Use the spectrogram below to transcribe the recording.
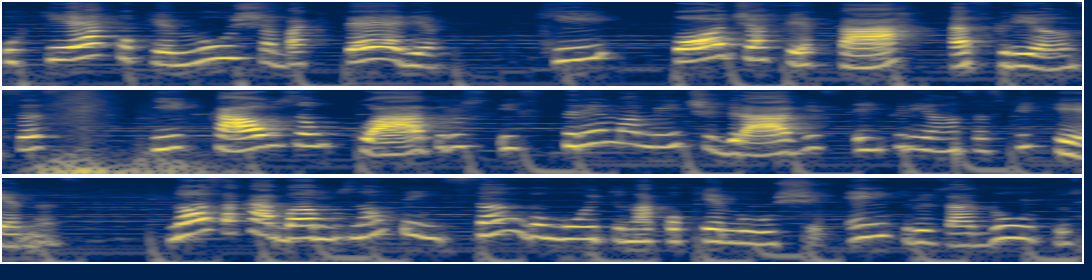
porque é a coqueluche a bactéria que pode afetar as crianças e causam quadros extremamente graves em crianças pequenas. Nós acabamos não pensando muito na coqueluche entre os adultos,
